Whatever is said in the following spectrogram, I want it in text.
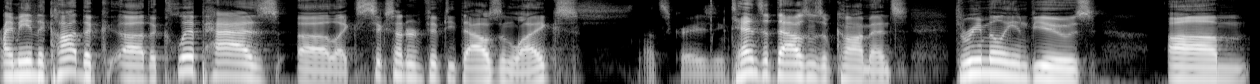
I mean, the con- the uh, the clip has uh, like six hundred fifty thousand likes, That's crazy. tens of thousands of comments, three million views, um,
